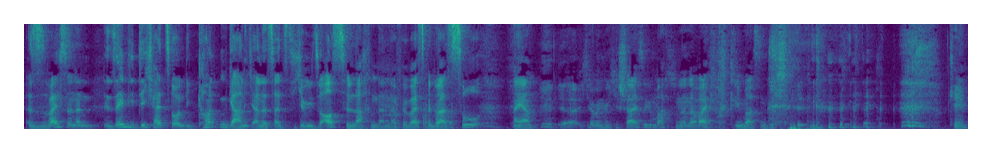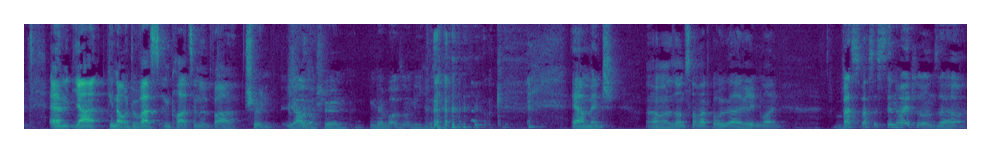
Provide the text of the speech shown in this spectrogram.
also weißt du, und dann sehen die dich halt so und die konnten gar nicht anders, als dich irgendwie so auszulachen dann dafür, weißt du, weil du hast so, naja. Ja, ich habe irgendwelche Scheiße gemacht und dann aber einfach Grimassen geschnitten. Okay. Ähm, ja, genau, du warst in Kroatien und war schön. Ja, war schön. Mehr war es auch nicht. okay. Ja, Mensch. Haben wir sonst noch was, worüber wir reden wollen? Was, was ist denn heute unser,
